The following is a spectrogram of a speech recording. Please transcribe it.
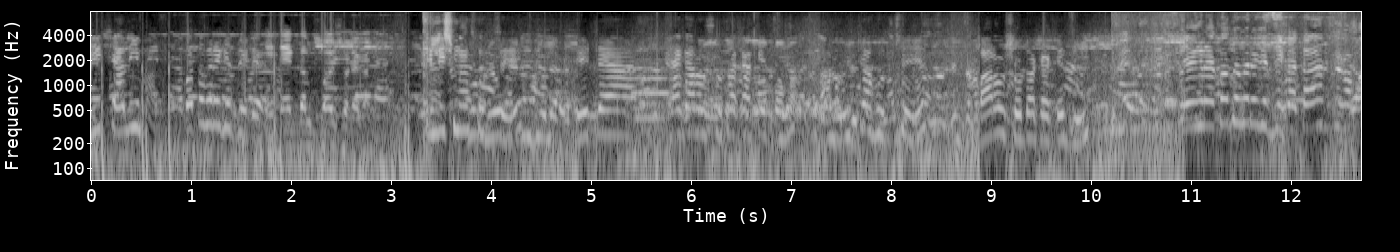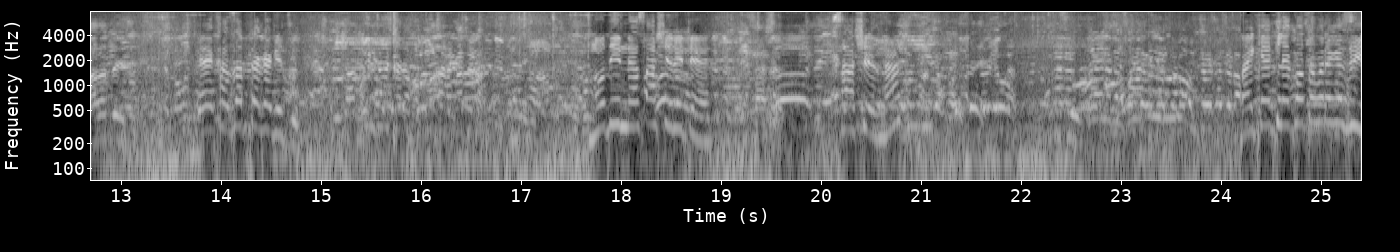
বিশালি মাছ। কত করে কেজি এটা? এটা একদম ছয়শো টাকা। ইলিশ মাছ হচ্ছে এটা এগারোশো টাকা কেজি আর ওইটা হচ্ছে বারোশো টাকা কেজি। ট্যাংরা কত করে কেজি কাকা? এক হাজার টাকা কেজি। নদীর না চাষের এটা? চাষের না? ভাই, কেটলে কত কেজি?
